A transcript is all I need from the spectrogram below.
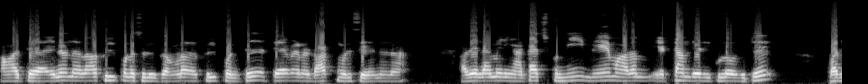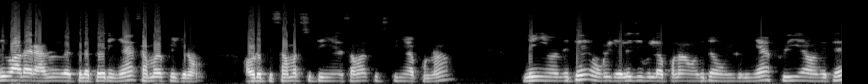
அவங்க என்னென்னலாம் ஃபில் பண்ண சொல்லியிருக்காங்களோ அதை ஃபில் பண்ணிட்டு தேவையான டாக்குமெண்ட்ஸ் என்னென்ன அது எல்லாமே நீங்கள் அட்டாச் பண்ணி மே மாதம் எட்டாம் தேதிக்குள்ளே வந்துட்டு பதிவாளர் அலுவலகத்தில் போய் நீங்கள் சமர்ப்பிக்கணும். அவருக்கு சமர்ப்பிச்சிட்டீங்க சமர்ப்பிச்சிட்டிங்க அப்படின்னா நீங்கள் வந்துட்டு உங்களுக்கு எலிஜிபிள் அப்படின்னா வந்துட்டு உங்களுக்கு நீங்கள் ஃப்ரீயாக வந்துட்டு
